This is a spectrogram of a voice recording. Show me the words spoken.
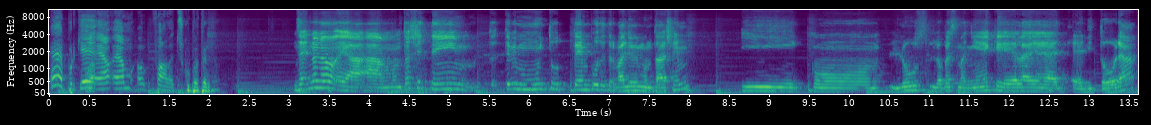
É, porque é, é a... Fala, desculpa, perdão. Não, não, a, a, montagem tem, teve muito tempo de trabalho de montagem e com Luz Lopes Mañé, que ela é editora,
